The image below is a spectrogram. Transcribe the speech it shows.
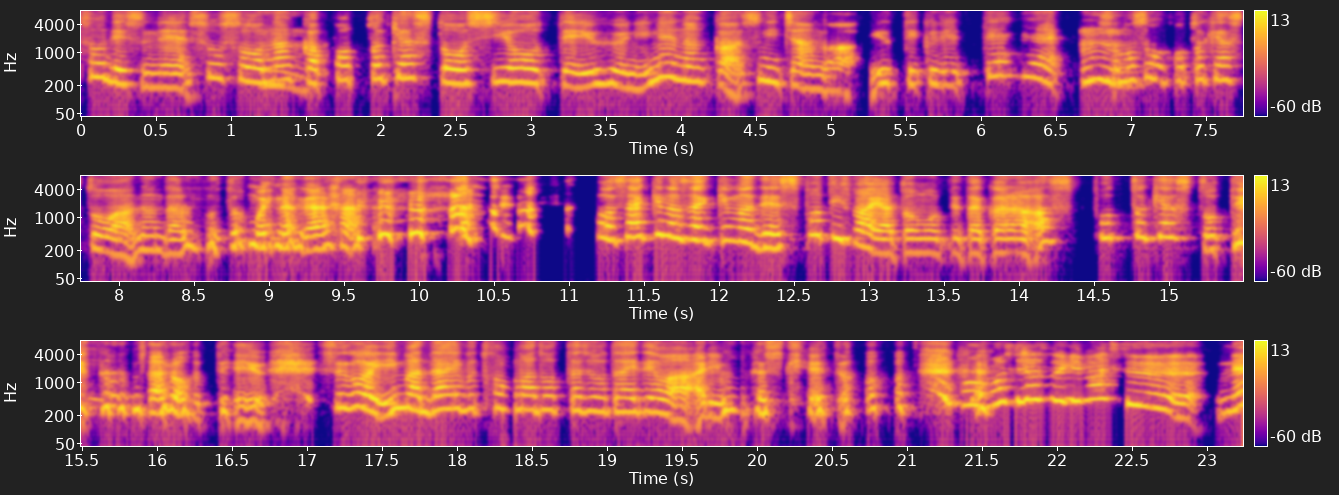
そうですね。そうそうう。んなんか、ポッドキャストをしようっていうふうにね、なんか、しにちゃんが言ってくれて、うんそもそもポッドキャストは何だろうと思いながら、そう、さっきのさっきまで Spotify やと思ってたから、あ、ポッドキャストってなんだろうっていう、すごい今だいぶ戸惑った状態ではありますけど。もう面白すぎます。ね。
